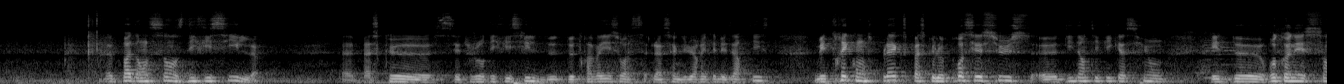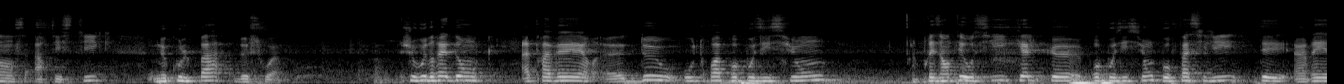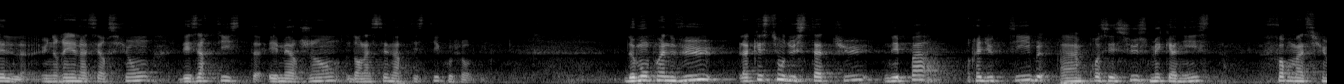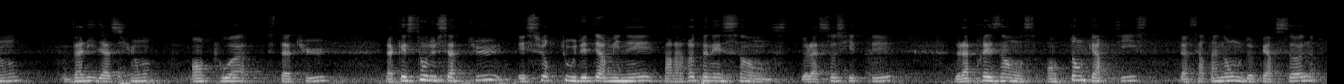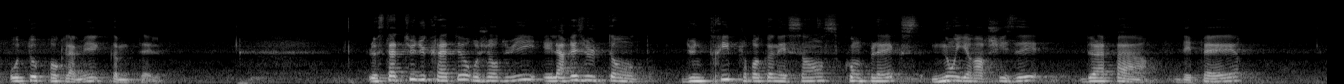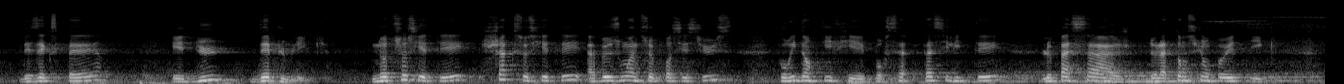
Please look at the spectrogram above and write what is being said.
euh, pas dans le sens difficile, euh, parce que c'est toujours difficile de, travailler sur la singularité des artistes, mais très complexe parce que le processus d'identification et de reconnaissance artistique ne coule pas de soi. Je voudrais donc, à travers deux ou trois propositions, présenter aussi quelques propositions pour faciliter une réelle insertion des artistes émergents dans la scène artistique aujourd'hui. De mon point de vue, la question du statut n'est pas réductible à un processus mécaniste, formation, validation, emploi, statut, la question du statut est surtout déterminée par la reconnaissance de la société de la présence en tant qu'artiste d'un certain nombre de personnes autoproclamées comme telles. Le statut du créateur aujourd'hui est la résultante d'une triple reconnaissance complexe, non hiérarchisée, de la part des pairs, des experts et du des publics. Notre société, chaque société a besoin de ce processus pour identifier, pour faciliter le passage de la tension poétique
